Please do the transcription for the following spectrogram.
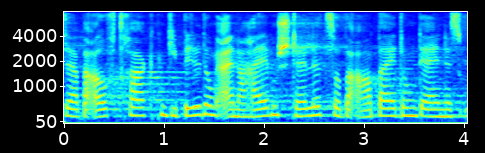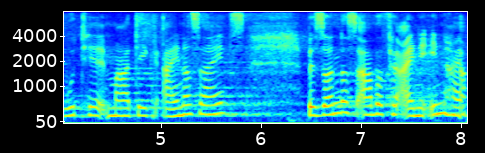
der Beauftragten die Bildung einer halben Stelle zur Bearbeitung der NSU-Thematik einerseits, besonders aber für eine Inhalt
